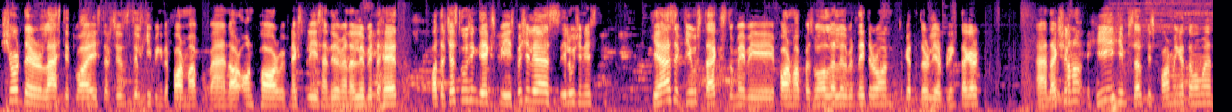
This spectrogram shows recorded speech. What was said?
Sure, they're lasted twice, they're still keeping the farm up and are on par with Next Please and even a little bit ahead. But they're just losing the XP, especially as Illusionist he has a few stacks to maybe farm up as well a little bit later on to get the earlier Blink Dagger. And actually, he himself is farming at the moment,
